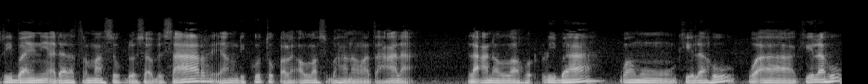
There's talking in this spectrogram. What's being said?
Riba ini adalah termasuk dosa besar yang dikutuk oleh Allah Subhanahu wa taala la'anallahu riba wa mukilahu wa akilahu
